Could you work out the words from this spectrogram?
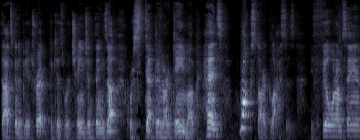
that's going to be a trip because we're changing things up. We're stepping our game up. Hence, rockstar glasses. You feel what I'm saying?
